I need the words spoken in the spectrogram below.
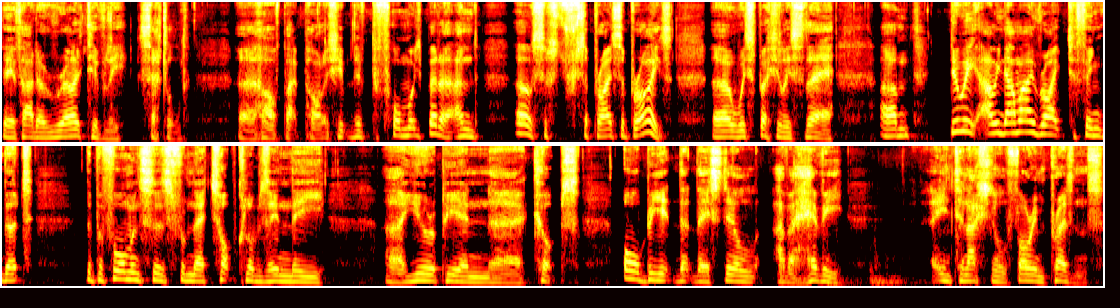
they've had a relatively settled uh, halfback partnership. They've performed much better, and oh, su- surprise, surprise, uh, with specialists there. Um, do we? I mean, am I right to think that the performances from their top clubs in the uh, European uh, cups, albeit that they still have a heavy international foreign presence,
